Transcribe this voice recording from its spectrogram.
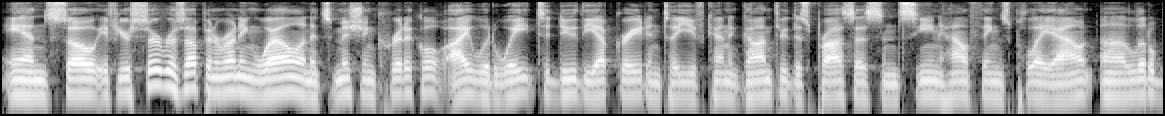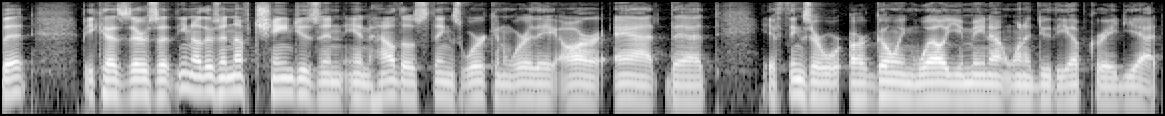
And so if your server's up and running well and it's mission critical, I would wait to do the upgrade until you've kind of gone through this process and seen how things play out a little bit because there's a you know there's enough changes in in how those things work and where they are at that if things are are going well you may not want to do the upgrade yet.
